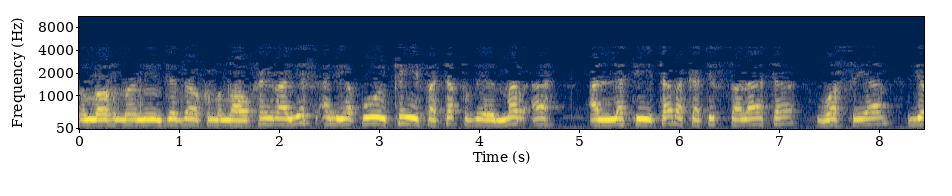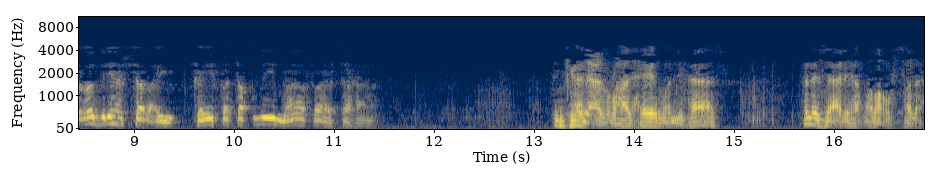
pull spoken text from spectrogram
اللهم آمين. جزاكم الله خيرا. يسأل يقول كيف تقضي المرأة التي تركت الصلاة والصيام لعذرها الشرعي؟ كيف تقضي ما فاتها؟ إن كان عذرها الحيض والنفاس فليس عليها قضاء الصلاة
